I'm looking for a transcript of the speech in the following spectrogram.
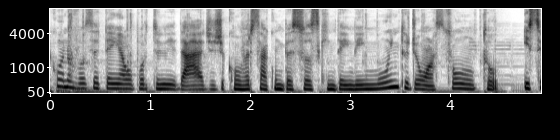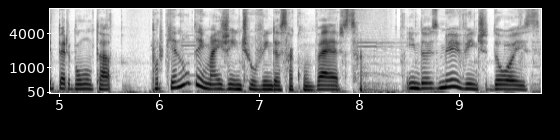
quando você tem a oportunidade de conversar com pessoas que entendem muito de um assunto e se pergunta por que não tem mais gente ouvindo essa conversa? Em 2022,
